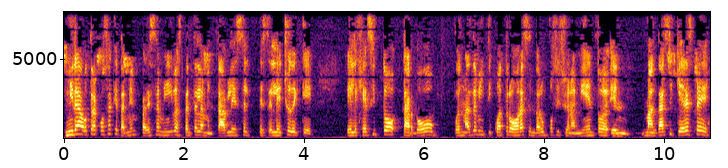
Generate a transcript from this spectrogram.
Mira, otra cosa que también me parece a mí bastante lamentable es el, es el hecho de que el ejército tardó pues más de 24 horas en dar un posicionamiento, en mandar siquiera este,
